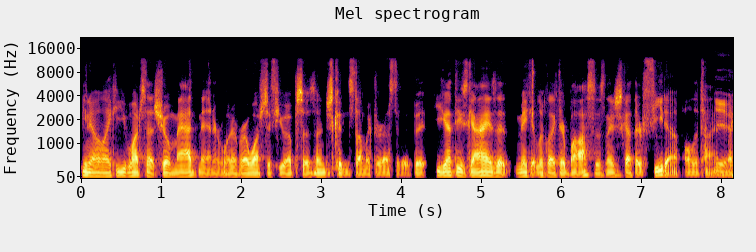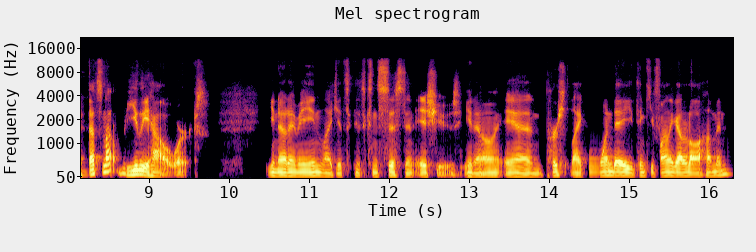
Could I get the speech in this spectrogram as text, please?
you know, like you watch that show Mad Men or whatever. I watched a few episodes and I just couldn't stomach the rest of it. But you got these guys that make it look like they're bosses and they just got their feet up all the time. Yeah. Like that's not really how it works. You know what I mean? Like it's it's consistent issues, you know, and person like one day you think you finally got it all humming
